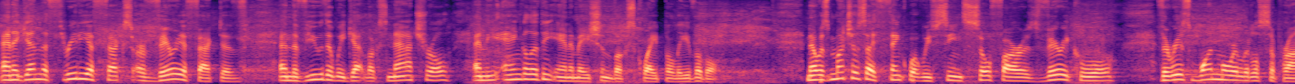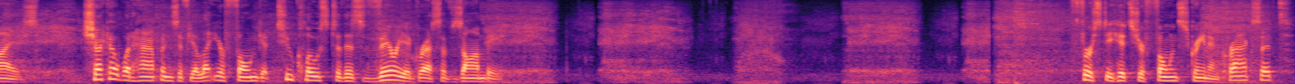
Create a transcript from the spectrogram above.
And again, the 3D effects are very effective, and the view that we get looks natural, and the angle of the animation looks quite believable. Now, as much as I think what we've seen so far is very cool, there is one more little surprise. Check out what happens if you let your phone get too close to this very aggressive zombie. First, he hits your phone screen and cracks it.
